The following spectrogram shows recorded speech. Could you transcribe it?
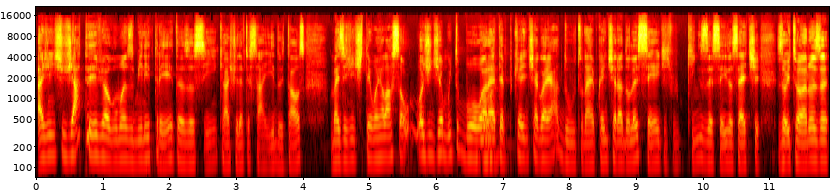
a gente já teve algumas mini tretas, assim, que eu acho que deve ter saído e tal. Mas a gente tem uma relação hoje em dia muito boa, Boa. né? Até porque a gente agora é adulto. Na época a gente era adolescente, tipo, 15, 16, 17, 18 anos. é-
